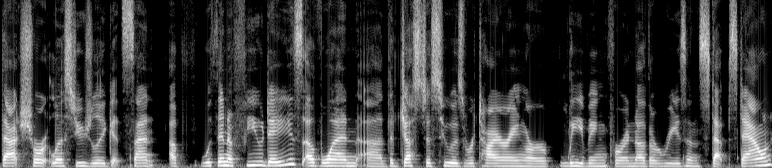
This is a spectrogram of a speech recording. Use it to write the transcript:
That short list usually gets sent up within a few days of when uh, the justice who is retiring or leaving for another reason steps down.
